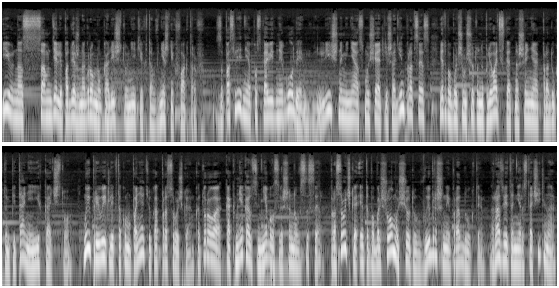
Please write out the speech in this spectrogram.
И на самом деле подвержен огромному количеству неких там внешних факторов. За последние постковидные годы лично меня смущает лишь один процесс. Это по большому счету наплевательское отношение к продуктам питания и их качеству. Мы привыкли к такому понятию, как просрочка, которого, как мне кажется, не было совершенно в СССР. Просрочка – это по большому счету выброшенные продукты. Разве это не расточительно?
